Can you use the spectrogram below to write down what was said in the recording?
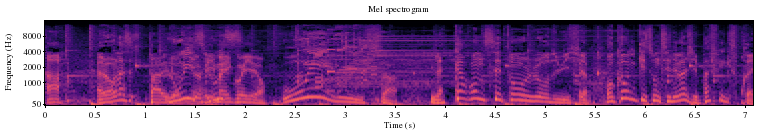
Ah, alors là, c'est Louis, Louis- Maguire. Oui, Louis. Il a 47 ans aujourd'hui. Encore une question de cinéma, j'ai pas fait exprès.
